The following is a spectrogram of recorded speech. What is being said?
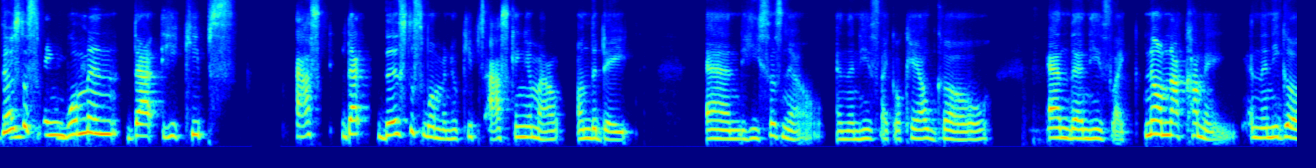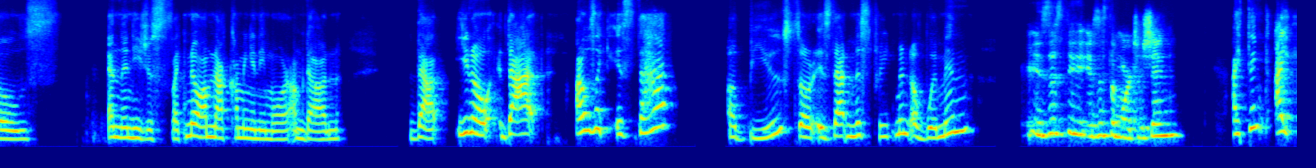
There's this woman that he keeps ask that there's this woman who keeps asking him out on the date and he says no and then he's like okay i'll go and then he's like, no, I'm not coming. And then he goes, and then he's just like, no, I'm not coming anymore. I'm done. That, you know, that I was like, is that abuse or is that mistreatment of women? Is this the is this the mortician? I think I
